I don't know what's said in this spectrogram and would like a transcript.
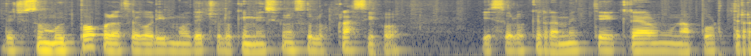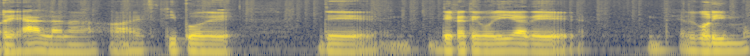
De hecho, son muy pocos los algoritmos. De hecho, lo que menciono son los clásicos y son los que realmente crearon un aporte real a, este tipo de, de, categoría de, algoritmo.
